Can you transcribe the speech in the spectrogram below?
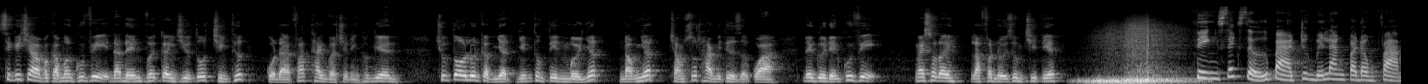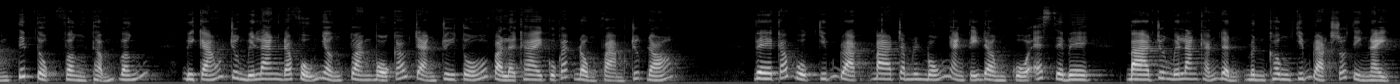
Xin kính chào và cảm ơn quý vị đã đến với kênh YouTube chính thức của Đài Phát thanh và Truyền hình Hưng Yên. Chúng tôi luôn cập nhật những thông tin mới nhất, nóng nhất trong suốt 24 giờ qua để gửi đến quý vị. Ngay sau đây là phần nội dung chi tiết. Phiên xét xử bà Trương Mỹ Lan và đồng phạm tiếp tục phần thẩm vấn. Bị cáo Trương Mỹ Lan đã phủ nhận toàn bộ cáo trạng truy tố và lời khai của các đồng phạm trước đó. Về cáo buộc chiếm đoạt 304.000 tỷ đồng của SCB, bà Trương Mỹ Lan khẳng định mình không chiếm đoạt số tiền này.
